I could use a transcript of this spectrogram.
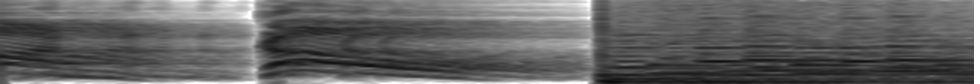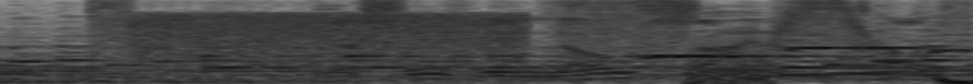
one, go! There seems to be no sign of intelligence.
